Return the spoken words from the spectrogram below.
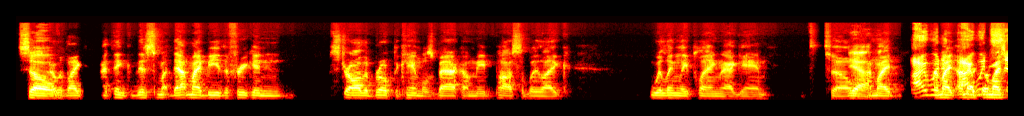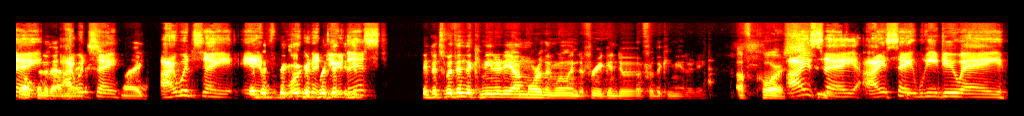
So I would like. I think this that might be the freaking straw that broke the camel's back on me, possibly like willingly playing that game. So yeah, I might. I would. I, might, I, might I would say. I would say. Like, I would say if, if we're going to do this, if it's within the community, I'm more than willing to freaking do it for the community. Of course. I say. I say we do a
